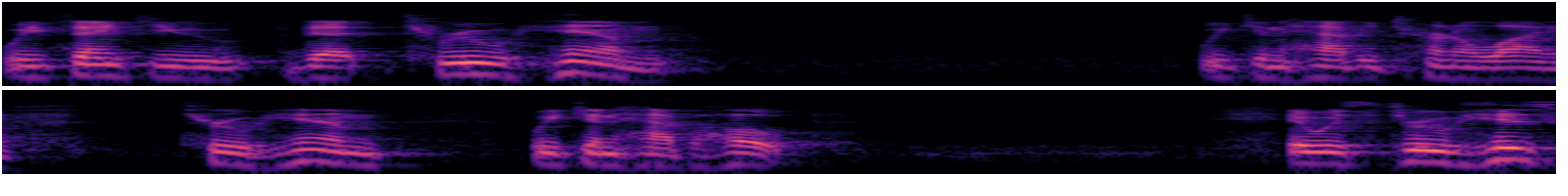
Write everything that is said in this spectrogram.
We thank you that through him we can have eternal life. Through him we can have hope. It was through his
